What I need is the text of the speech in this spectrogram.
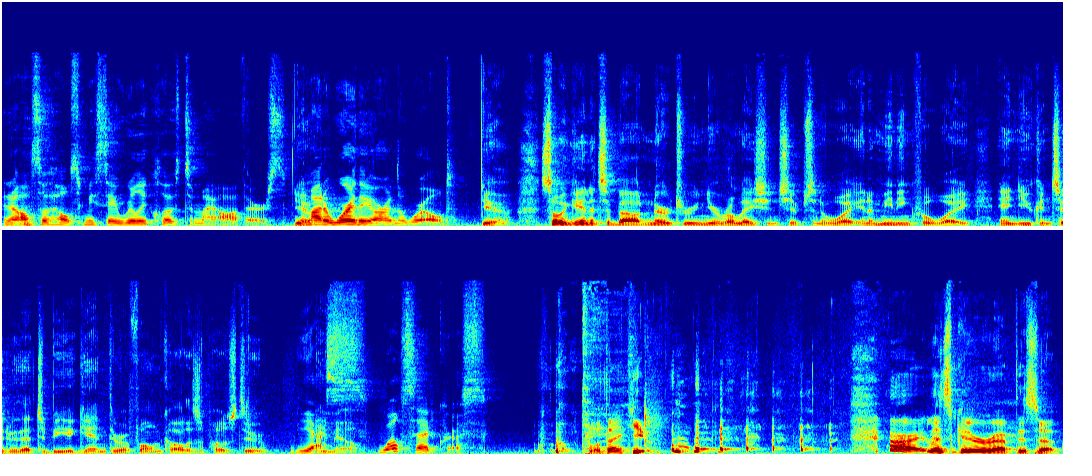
it mm-hmm. also helps me stay really close to my authors, Yeah. no matter where they are in the world. Yeah. So again, it's about nurturing your relationships in a way, in a meaningful way, and you consider that to be again through a phone call as opposed to Yes. email. Well said, Chris. Well, thank you. All right, let's get to wrap this up.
